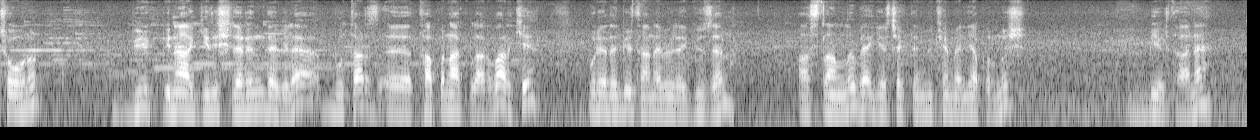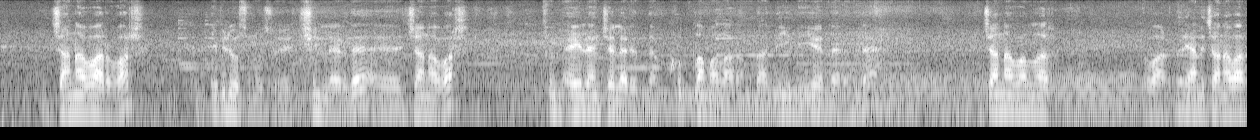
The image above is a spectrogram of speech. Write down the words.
çoğunun büyük bina girişlerinde bile bu tarz e, tapınaklar var ki buraya da bir tane böyle güzel aslanlı ve gerçekten mükemmel yapılmış bir tane canavar var. E biliyorsunuz e, Çinlerde e, canavar tüm eğlencelerinde, kutlamalarında, dini yerlerinde canavarlar vardır. Yani canavar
